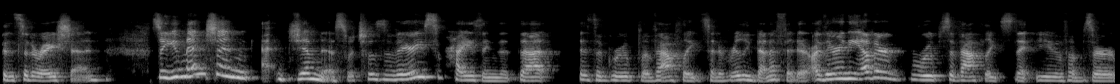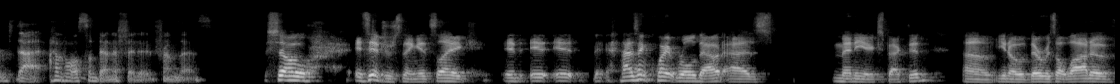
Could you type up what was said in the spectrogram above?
consideration. So you mentioned gymnasts, which was very surprising that that is a group of athletes that have really benefited. Are there any other groups of athletes that you've observed that have also benefited from this? So it's interesting. It's like it it, it hasn't quite rolled out as many expected. Um, you know, there was a lot of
